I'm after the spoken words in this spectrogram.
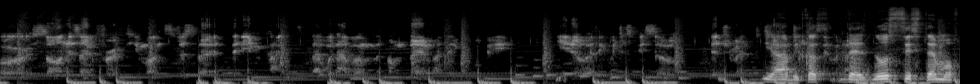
or Son is out for a few months, just the, the impact that would have on, on them, I think would be, you know, I think would just be so detrimental. Yeah, because there's no system of,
